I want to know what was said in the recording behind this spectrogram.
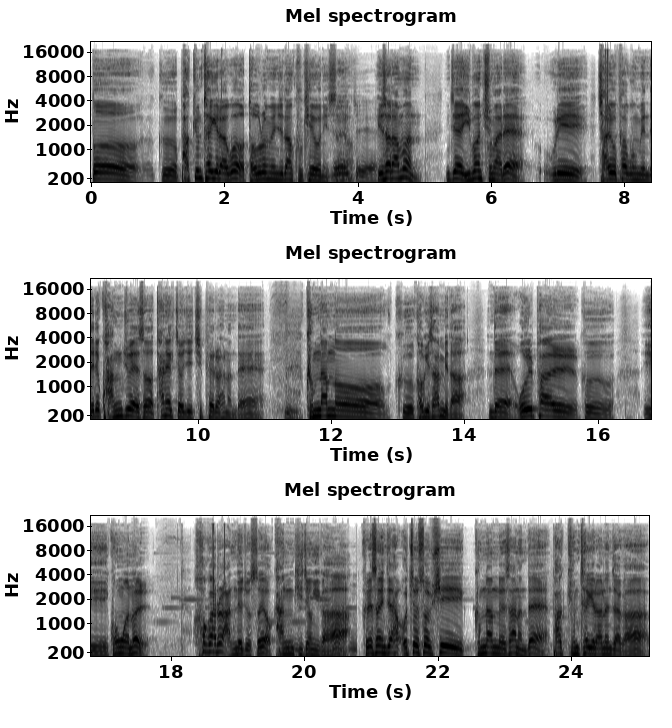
또 그 박균택이라고 더불어민주당 국회의원이 있어요. 예, 예. 이 사람은 이제 이번 주말에 우리 자유파 국민들이 광주에서 탄핵 저지 집회를 하는데 금남로 그 거기서 합니다. 근데 5.18 그 이 공원을 허가를 안 내줬어요. 강기정이가. 그래서 이제 어쩔 수 없이 금남로에서 하는데 박균택이라는 자가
